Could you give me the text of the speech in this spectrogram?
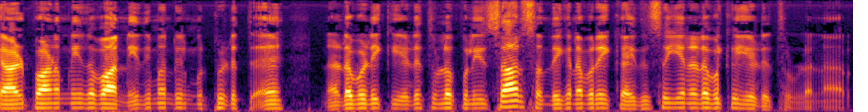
யாழ்ப்பாணம் நீதவான் நீதிமன்றில் முற்படுத்த நடவடிக்கை எடுத்துள்ள போலீசார் சந்தேக நபரை கைது செய்ய நடவடிக்கை எடுத்துள்ளனர்.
